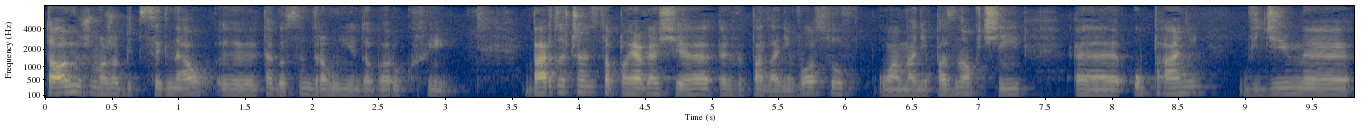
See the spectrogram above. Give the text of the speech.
to już może być sygnał tego syndromu niedoboru krwi. Bardzo często pojawia się wypadanie włosów, łamanie paznokci, upań, widzimy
